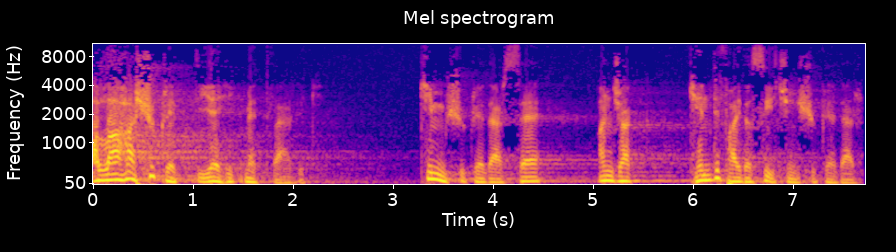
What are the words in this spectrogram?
Allah'a şükret diye hikmet verdik. Kim şükrederse ancak kendi faydası için şükreder.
